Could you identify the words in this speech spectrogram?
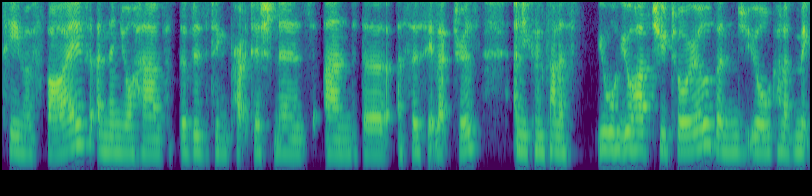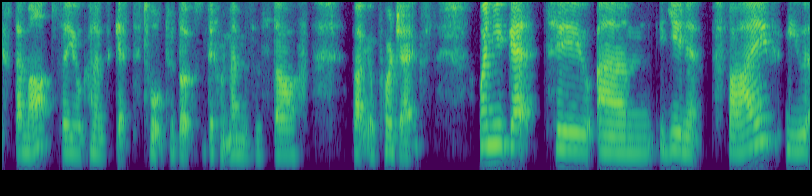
team of five and then you'll have the visiting practitioners and the associate lecturers and you can kind of you'll you'll have tutorials and you'll kind of mix them up so you'll kind of get to talk to lots of different members of staff about your projects when you get to um, unit five you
